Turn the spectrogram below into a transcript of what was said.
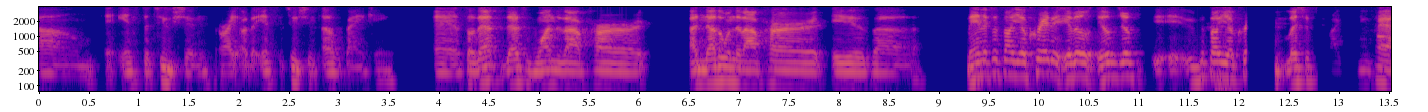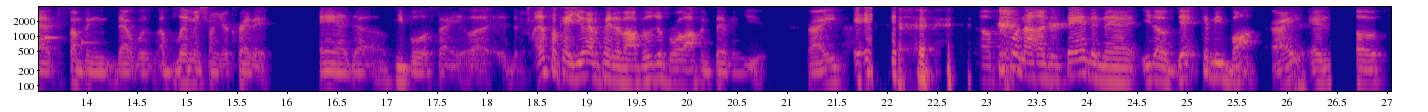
um, institution, right, or the institution of banking. And so that's that's one that I've heard. Another one that I've heard is, uh, man, if it's on your credit, it'll it'll just if it's on your credit, let's just say like you've had something that was a blemish on your credit, and uh, people will say, well, that's okay, you got to pay that off. It'll just roll off in seven years, right? uh, people are not understanding that you know debt can be bought, right? And so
